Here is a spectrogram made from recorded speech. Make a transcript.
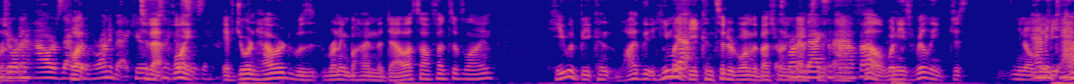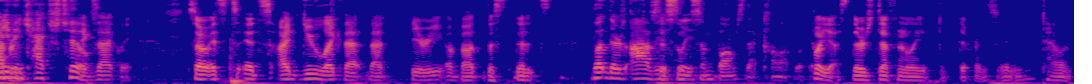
running Jordan back. Howard's that But good of a running back. He was to just that in a good point, if Jordan Howard was running behind the Dallas offensive line, he would be con- widely. He might Yeah. be considered one of the best running, running backs, in the NFL, when he's really just you know and he maybe can't even average. catch too. Exactly. So it's it's I do like that that theory about this that it's But there's obviously some bumps that come up with it. but yes, there's definitely a d- difference in talent.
